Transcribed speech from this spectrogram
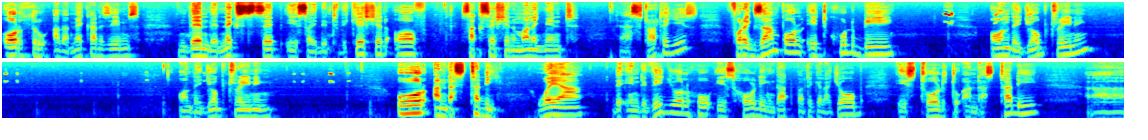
or through other mechanisms, then the next step is identification of succession management uh, strategies. For example, it could be on the job training, on the job training, or understudy, where the individual who is holding that particular job is told to understudy uh,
